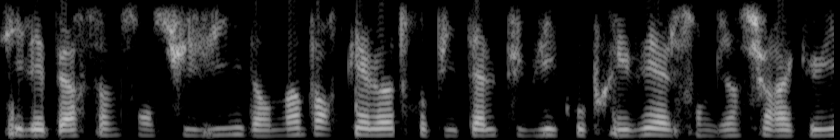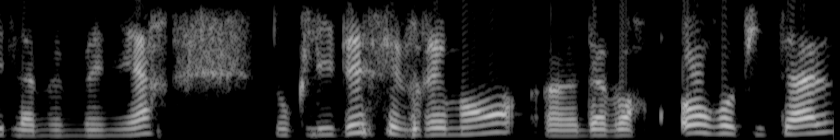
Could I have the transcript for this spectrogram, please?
si les personnes sont suivies dans n'importe quel autre hôpital public ou privé, elles sont bien sûr accueillies de la même manière. Donc l'idée, c'est vraiment d'avoir hors hôpital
